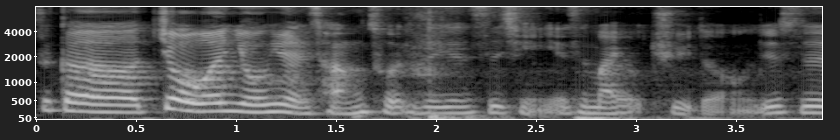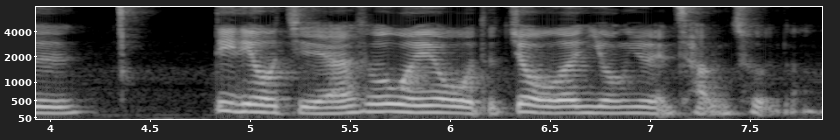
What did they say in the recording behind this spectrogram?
这个救恩永远长存这件事情也是蛮有趣的，就是第六节啊，说唯有我的救恩永远长存啊，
